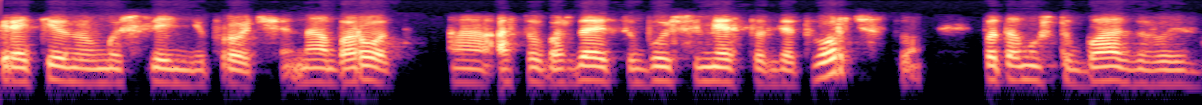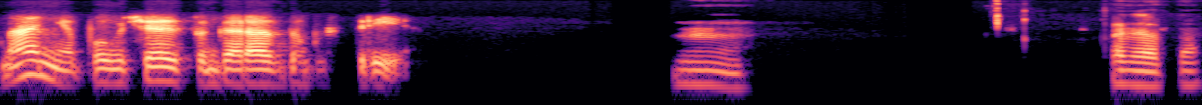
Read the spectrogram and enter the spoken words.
креативного мышления и прочее. Наоборот, э, освобождается больше места для творчества, потому что базовые знания получаются гораздо быстрее. М. Понятно.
